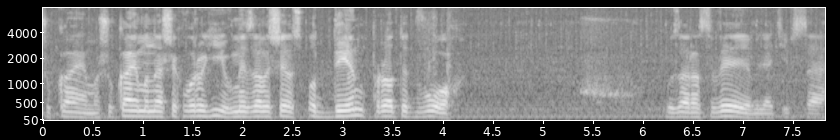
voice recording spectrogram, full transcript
шукаємо, шукаємо наших ворогів. Ми залишились один проти двох. Бо зараз виявлять і все.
